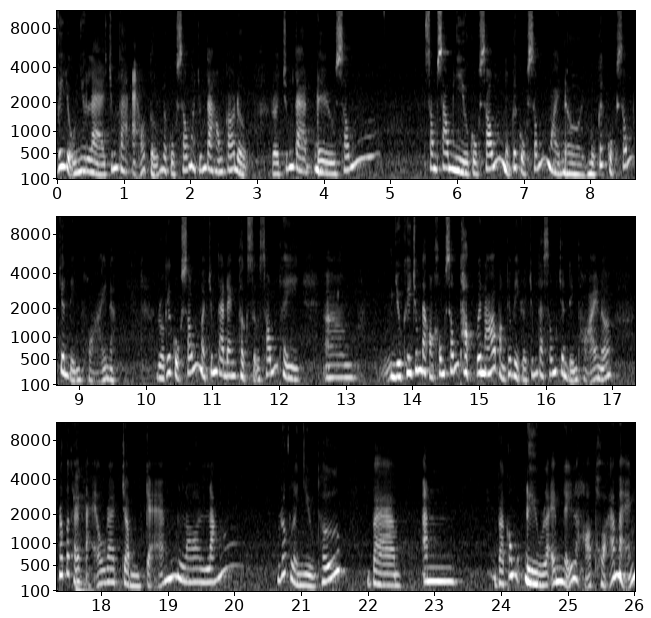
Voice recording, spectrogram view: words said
ví dụ như là chúng ta ảo tưởng về cuộc sống mà chúng ta không có được rồi chúng ta đều sống song song nhiều cuộc sống một cái cuộc sống ngoài đời một cái cuộc sống trên điện thoại nè rồi cái cuộc sống mà chúng ta đang thực sự sống thì ờ, nhiều khi chúng ta còn không sống thật với nó bằng cái việc là chúng ta sống trên điện thoại nữa nó có thể Ừ. tạo ra trầm cảm lo lắng rất là nhiều thứ và anh và có một điều là em nghĩ là họ thỏa mãn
